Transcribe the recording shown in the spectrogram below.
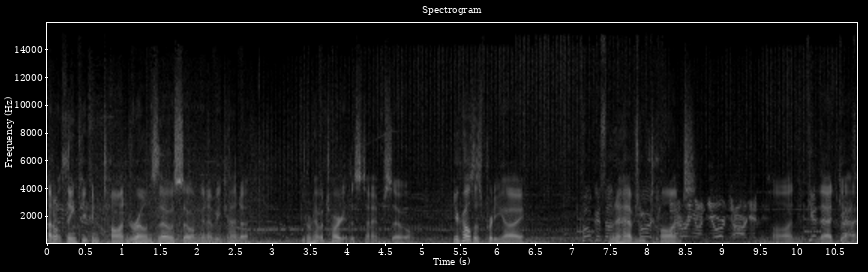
I don't think you can taunt drones though, so I'm gonna be kinda... You don't have a target this time, so... Your health is pretty high I'm gonna have you taunt. On your target. on Get that guy.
